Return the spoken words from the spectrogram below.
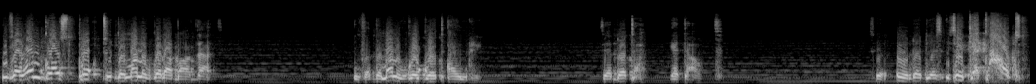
In fact, when God spoke to the man of God about that, in fact, the man of God got angry. He said, Daughter, get out. He said, Oh, that yes. He said, Get out.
